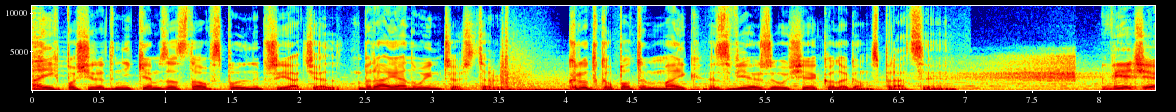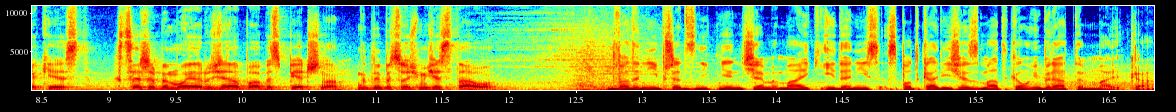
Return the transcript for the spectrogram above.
a ich pośrednikiem został wspólny przyjaciel, Brian Winchester. Krótko po tym Mike zwierzył się kolegom z pracy. Wiecie jak jest. Chcę, żeby moja rodzina była bezpieczna, gdyby coś mi się stało. Dwa dni przed zniknięciem Mike i Denise spotkali się z matką i bratem Mike'a.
